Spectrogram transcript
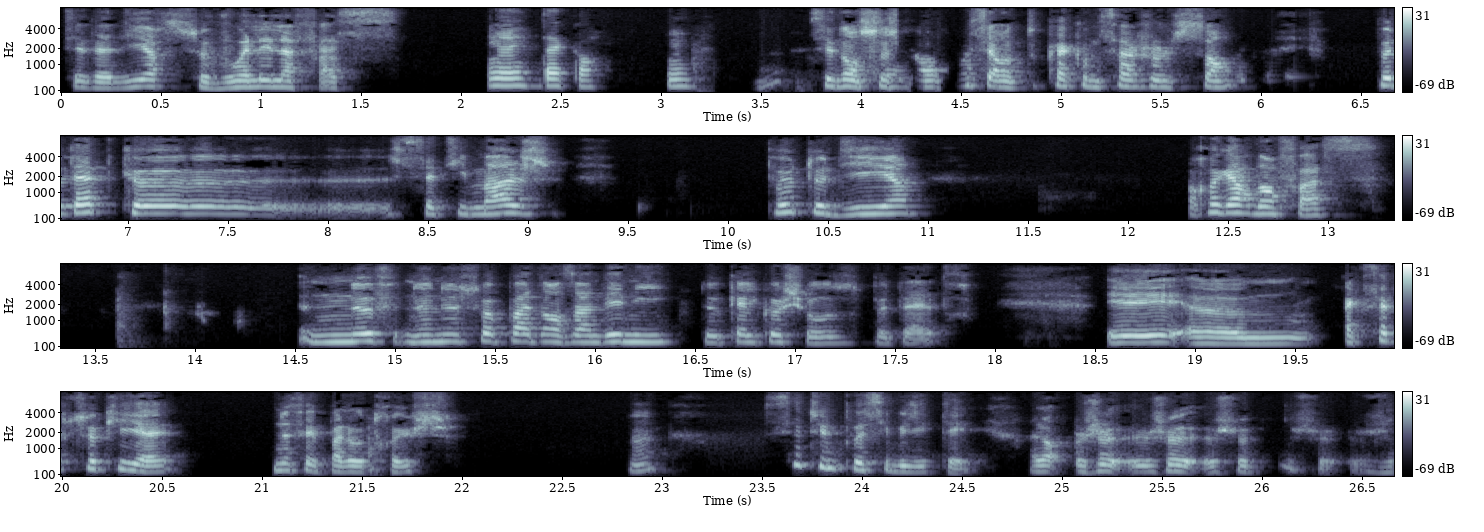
c'est-à-dire se voiler la face. Oui, d'accord. Mmh. C'est dans ce sens. C'est en tout cas comme ça je le sens. Peut-être que euh, cette image peut te dire regarde en face. Ne, ne, sois pas dans un déni de quelque chose, peut-être. Et euh, accepte ce qui est. Ne fais pas l'autruche. Hein. C'est une possibilité. Alors, je, je,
